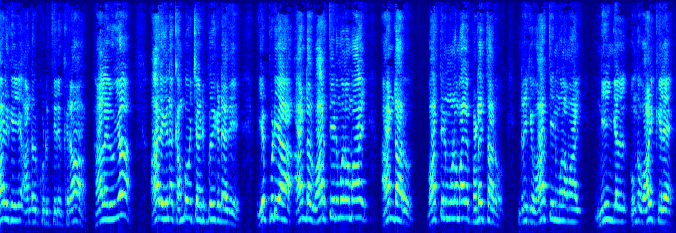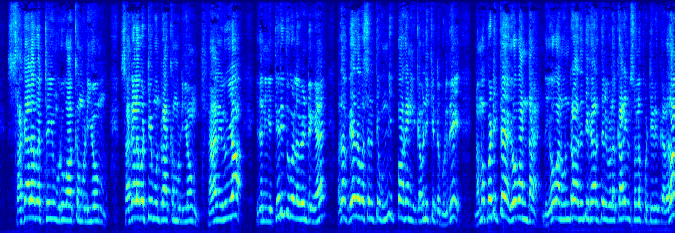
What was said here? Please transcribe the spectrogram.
ஆளுகையை ஆண்டவர் கொடுத்திருக்கிறார். ஆளுகைனா கம்ப வச்சு அடிப்பது கிடையாது. எப்படியா? ஆண்டவர் வார்த்தையின் மூலமாய் ஆண்டாரோ வார்த்தையின் மூலமாய் படைத்தாரோ இன்றைக்கு வார்த்தையின் மூலமாய் நீங்கள் உங்க வாழ்க்கையில சகலவற்றையும் உருவாக்க முடியும் சகலவற்றையும் உண்டாக்க முடியும். ஹalleluya இதை நீங்க தெரிந்து கொள்ள வேண்டுங்க. அதான் வேத வசனத்தை உன்னிப்பாக நீங்க கவனிக்கின்ற பொழுது நம்ம படித்த யோவான் தான். இந்த யோவான் ஒன்றாவது அதிகாரத்தில் இவ்வளவு காரியங்கள் சொல்லப்பட்டு இருக்கிறதா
